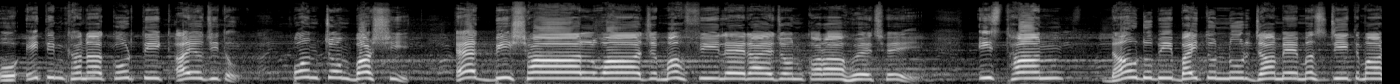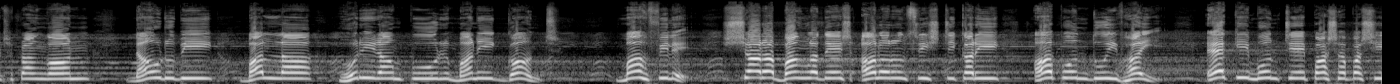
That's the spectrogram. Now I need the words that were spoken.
ও এতিমখানা কর্তৃক আয়োজিত পঞ্চম বার্ষিক এক বিশাল ওয়াজ মাহফিলের আয়োজন করা হয়েছে। স্থান নাউডুবি বাইতুন্নুর জামে মসজিদ মাঠ প্রাঙ্গণ নাউডুবি বাল্লা হরিরামপুর মানিকগঞ্জ। মাহফিলে সারা বাংলাদেশ আলোড়ন সৃষ্টিকারী আপন দুই ভাই একই মঞ্চে পাশাপাশি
